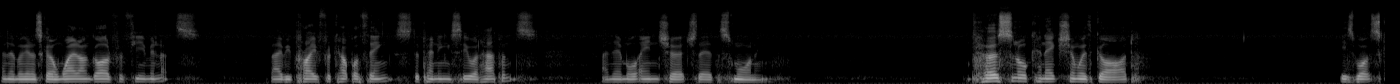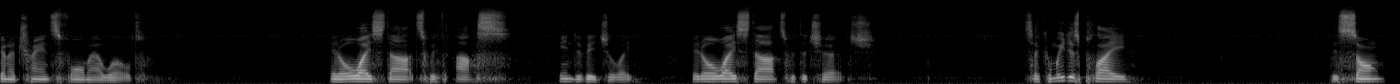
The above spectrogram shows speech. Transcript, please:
and then we're just going to wait on God for a few minutes. Maybe pray for a couple of things, depending see what happens and then we'll end church there this morning. Personal connection with God is what's going to transform our world. It always starts with us individually, it always starts with the church. So, can we just play this song?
